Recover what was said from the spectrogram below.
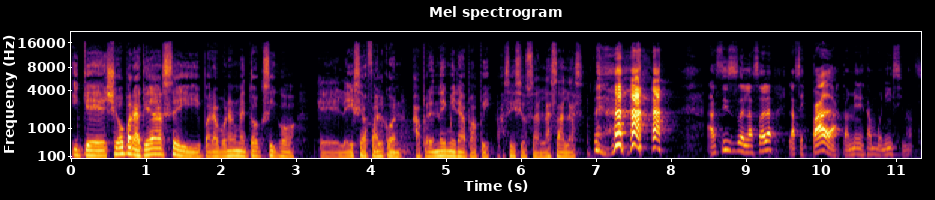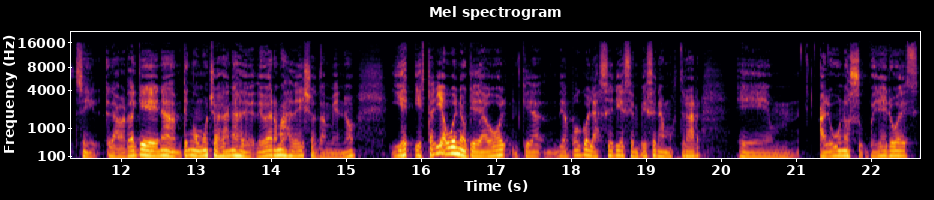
Y que llegó para quedarse y para ponerme tóxico eh, le hice a Falcon, aprende y mira papi, así se usan las alas. así usan las alas. Las espadas también están buenísimas. Sí, la verdad que nada, tengo muchas ganas de, ver más de ella también, ¿no? Y, estaría bueno que de, a, que de a poco las series empiecen a mostrar eh, algunos superhéroes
